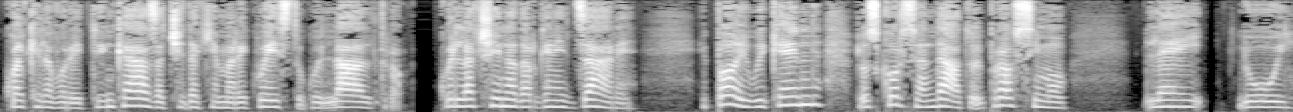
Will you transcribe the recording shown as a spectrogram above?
Qualche lavoretto in casa, c'è da chiamare questo, quell'altro, quella cena da organizzare. E poi il weekend, lo scorso è andato, il prossimo lei, lui,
